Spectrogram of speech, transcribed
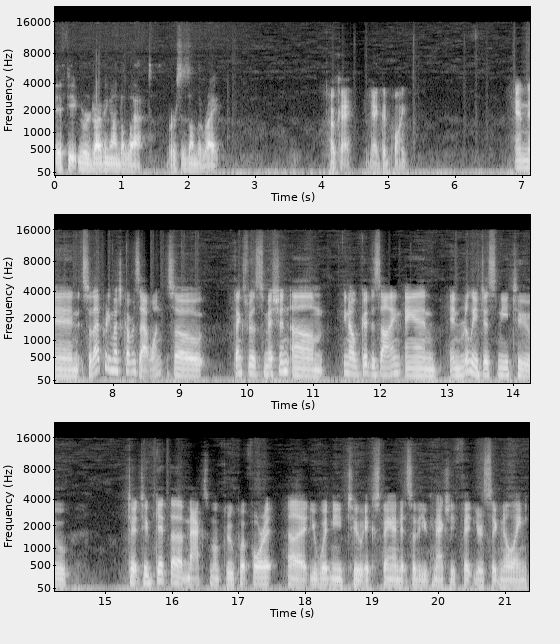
if you were driving on the left versus on the right. Okay. Yeah. Good point. And then, so that pretty much covers that one. So, thanks for the submission. Um, you know, good design, and and really just need to to to get the maximum throughput for it. Uh, you would need to expand it so that you can actually fit your signaling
